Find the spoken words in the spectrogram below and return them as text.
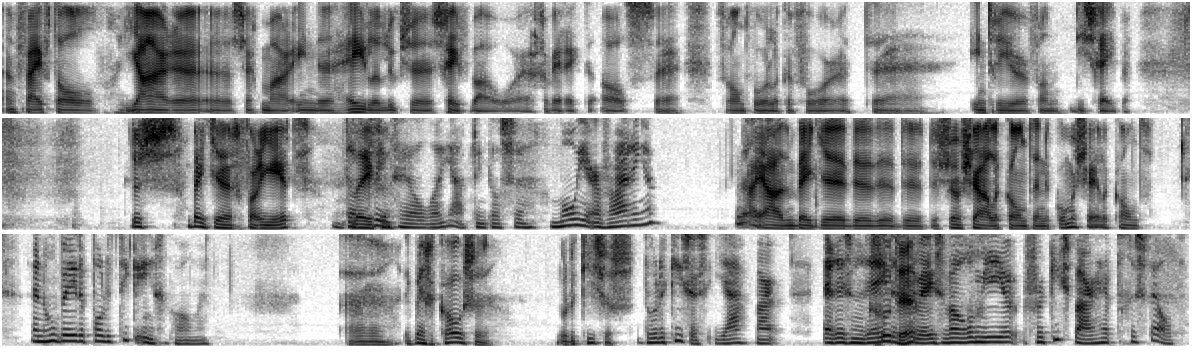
een vijftal jaren zeg maar in de hele luxe scheepsbouw gewerkt als verantwoordelijke voor het interieur van die schepen. Dus een beetje gevarieerd. Dat leven. klinkt heel, ja, klinkt als mooie ervaringen. Nou ja, een beetje de, de, de, de sociale kant en de commerciële kant. En hoe ben je de politiek ingekomen? Uh, ik ben gekozen door de kiezers. Door de kiezers, ja, maar er is een reden Goed, geweest waarom je je verkiesbaar hebt gesteld.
